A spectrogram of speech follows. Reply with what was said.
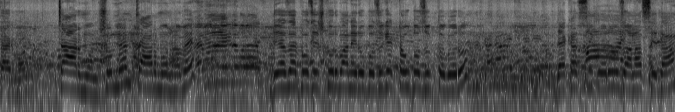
চার মন। চার মন শুনলেন? চার মন হবে। দুই হাজার পঁচিশ কুরবানির উপযোগী একটা উপযুক্ত গরু। দেখাচ্ছি গরু জানাচ্ছি দাম।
